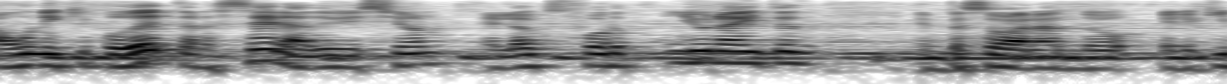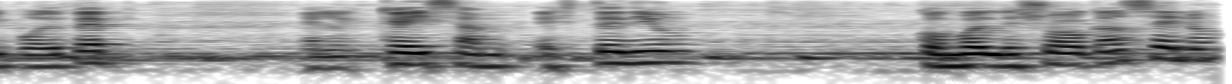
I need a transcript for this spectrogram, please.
a un equipo de tercera división, el Oxford United, empezó ganando el equipo de Pep en el Keysam Stadium con gol de Joao Cancelo,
